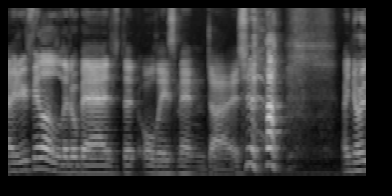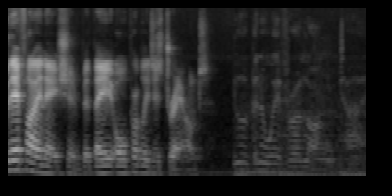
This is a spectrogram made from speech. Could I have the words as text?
I do feel a little bad that all these men died. I know they're Fire Nation, but they all probably just drowned. You have been away for a long time.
